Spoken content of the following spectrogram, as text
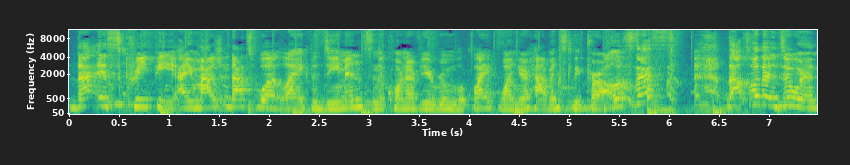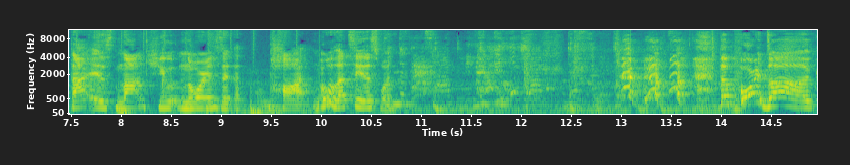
That is creepy. I imagine that's what like the demons in the corner of your room look like when you're having sleep paralysis. That's what they're doing. That is not cute, nor is it hot. Oh, let's see this one. the poor dog.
